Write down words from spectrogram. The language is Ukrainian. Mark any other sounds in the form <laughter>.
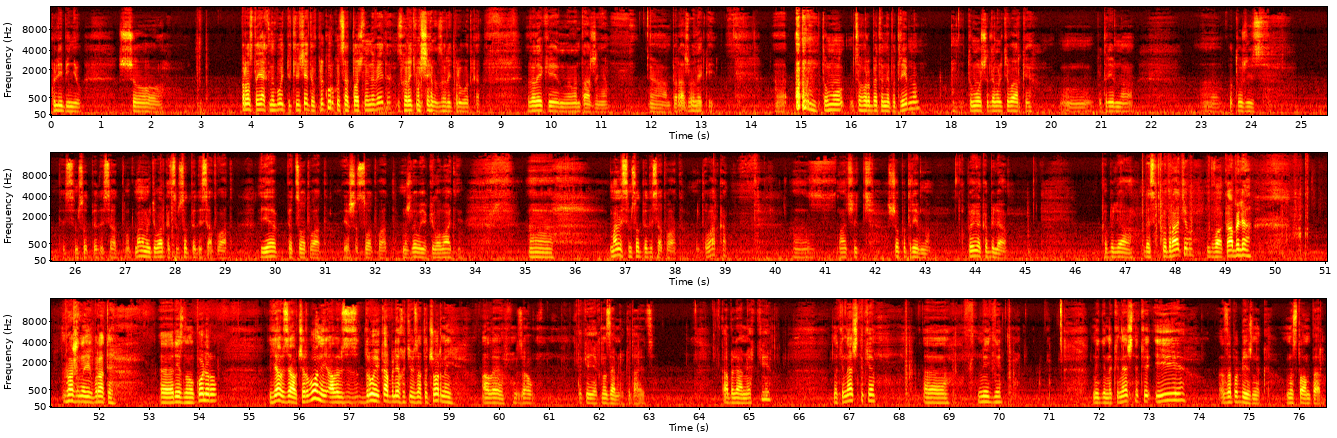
колібінів, що Просто як-небудь підключити в прикурку, це точно не вийде. Згорить машина, згорить проводка. Велике навантаження. Ампераж великий. <clears throat> Тому цього робити не потрібно, тому що для мультиварки потрібна потужність десь 750. От у мене мультиварка 750 Вт. Є 500 Вт є 600 Вт, можливо, є кіловатні. Е, У мене 750 Вт мультиварка. Е, Значить, що потрібно? Купив я кабеля. Кабеля 10 квадратів, два кабеля. Бажано їх брати е, різного кольору. Я взяв червоний, але другий кабель я хотів взяти чорний, але взяв такий, як на землю кидається. Кабеля м'які, накінечники е, мідні, мідні накінечники і запобіжник на 100 ампер.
